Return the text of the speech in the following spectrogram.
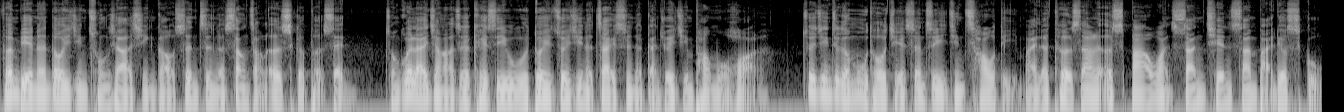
分别呢都已经创下了新高，甚至呢上涨了二十个 percent。总归来讲啊，这个 K C U 对最近的债市呢，感觉已经泡沫化了。最近这个木头姐甚至已经抄底，买了特斯拉的二十八万三千三百六十股，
